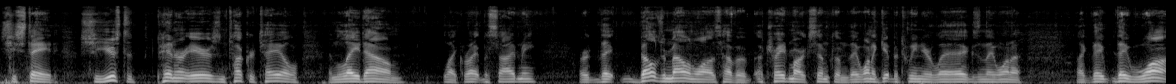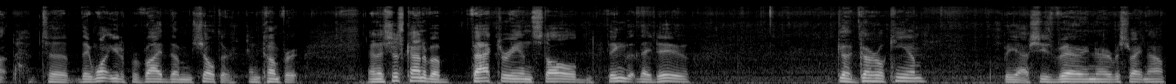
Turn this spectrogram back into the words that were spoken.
She stayed. She used to pin her ears and tuck her tail and lay down like right beside me. Or they, Belgian Malinois have a, a trademark symptom. They want to get between your legs and they want to, like they, they want to, they want you to provide them shelter and comfort. And it's just kind of a factory installed thing that they do. Good girl, Kim. But yeah, she's very nervous right now.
